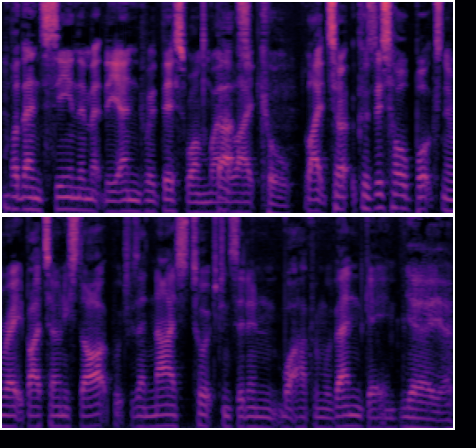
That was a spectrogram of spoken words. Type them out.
But then seeing them at the end with this one, where That's like, cool. like because this whole book's narrated by Tony Stark, which was a nice touch considering what happened with Endgame. Yeah, yeah.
